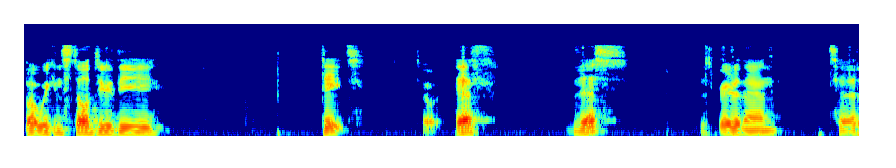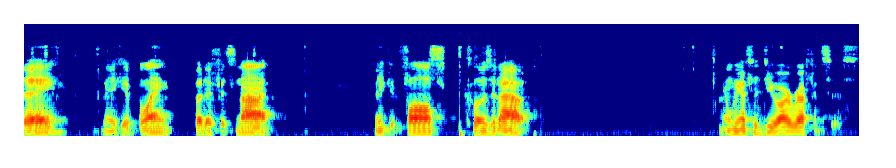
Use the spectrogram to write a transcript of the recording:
But we can still do the date. So if this is greater than today, make it blank. But if it's not, make it false, close it out, and we have to do our references.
